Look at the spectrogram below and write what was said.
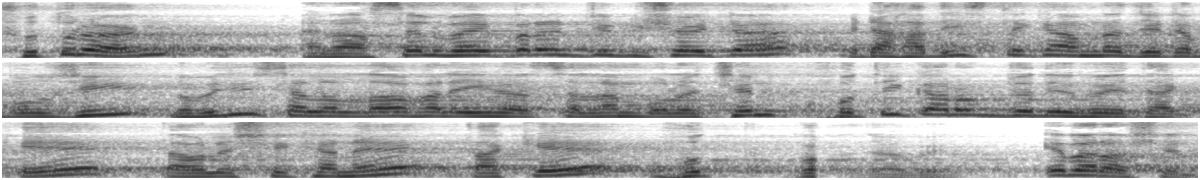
সুতরাং রাসেল ভাইপারের যে বিষয়টা, এটা হাদিস থেকে আমরা যেটা বুঝি, নবীজি সাল্লাহ আলহি আসাল্লাম বলেছেন, ক্ষতিকারক যদি হয়ে থাকে, তাহলে সেখানে তাকে হত্যা করা যাবে। এবার আসেন,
